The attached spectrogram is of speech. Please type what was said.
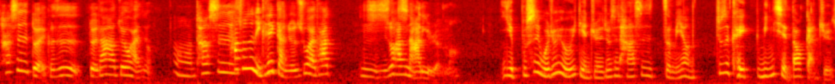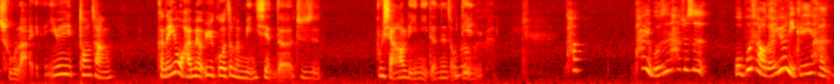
他是对，可是对，但他最后还是有。嗯，他是他就是你可以感觉出来，他嗯，你说他是哪里人吗？也不是，我就有一点觉得，就是他是怎么样的，就是可以明显到感觉出来，因为通常可能因为我还没有遇过这么明显的，就是不想要理你的那种店员。他。他也不是，他就是我不晓得，因为你可以很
